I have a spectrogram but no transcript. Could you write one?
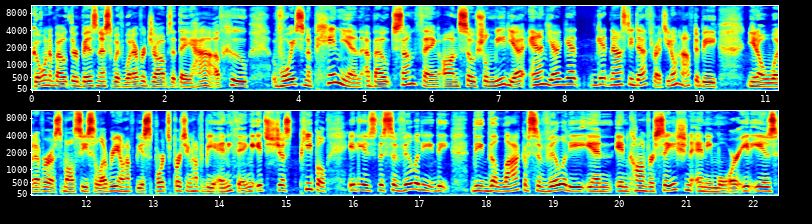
going about their business with whatever jobs that they have, who voice an opinion about something on social media, and yeah, get get nasty death threats. You don't have to be, you know, whatever a small C celebrity. You don't have to be a sports person. You don't have to be anything. It's just people. It is the civility, the the the lack of civility in in conversation anymore. It is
